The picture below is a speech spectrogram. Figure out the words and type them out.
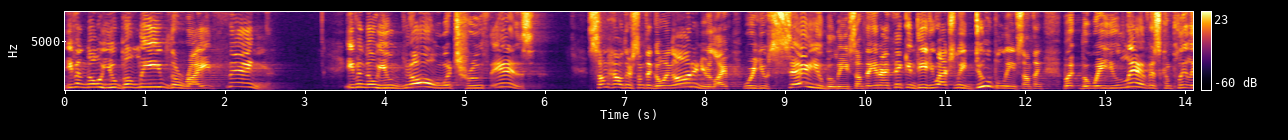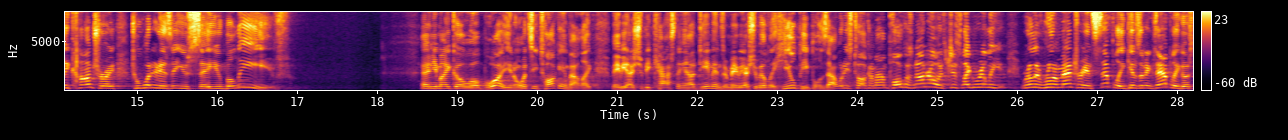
even though you believe the right thing, even though you know what truth is. Somehow there's something going on in your life where you say you believe something, and I think indeed you actually do believe something, but the way you live is completely contrary to what it is that you say you believe. And you might go, well, boy, you know, what's he talking about? Like, maybe I should be casting out demons, or maybe I should be able to heal people. Is that what he's talking about? And Paul goes, no, no, it's just like really, really rudimentary and simple. He gives an example. He goes,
